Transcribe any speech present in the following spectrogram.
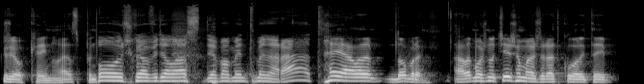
akože okej, no aspoň... Počkaj, ja videl, ja mám Ant-Mana rád. Hej, ale dobre. Ale možno tiež ho máš rád kvôli tej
